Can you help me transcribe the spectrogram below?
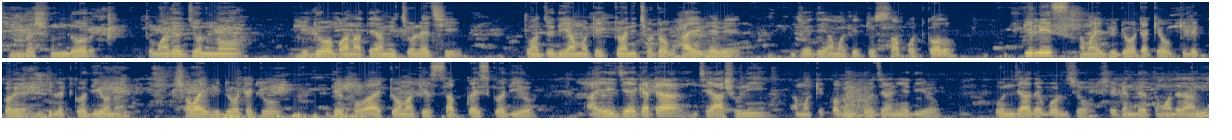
সুন্দর সুন্দর তোমাদের জন্য ভিডিও বানাতে আমি চলেছি। তোমার যদি আমাকে একটুখানি ছোট ভাই ভেবে যদি আমাকে একটু সাপোর্ট করো প্লিজ আমার ভিডিওটা কেউ ক্লিক করে ডিলিট করে দিও না। সবাই ভিডিওটা একটু দেখো আর একটু আমাকে সাবস্ক্রাইব করে দিও। আর এই জায়গাটা যে আসুনি, আমাকে কমেন্ট করে জানিয়ে দিও। কোন জায়গাতে বলছো, সেখান থেকে তোমাদের আমি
